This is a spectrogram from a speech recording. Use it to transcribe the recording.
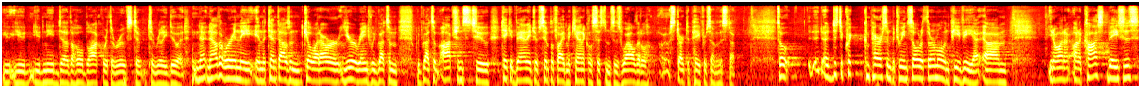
you, you'd, you'd need uh, the whole block worth of roofs to, to really do it. Now that we're in the, in the 10,000 kilowatt hour year range, we've got some, we've got some options to take advantage of simplified mechanical systems as well that'll start to pay for some of this stuff. So uh, just a quick comparison between solar thermal and PV. Uh, um, You know, on a, on a cost basis,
